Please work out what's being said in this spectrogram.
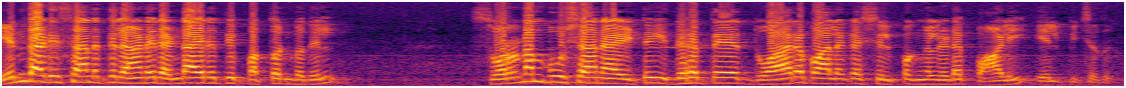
എന്തടിസ്ഥാനത്തിലാണ് രണ്ടായിരത്തി പത്തൊൻപതിൽ സ്വർണം പൂശാനായിട്ട് ഇദ്ദേഹത്തെ ദ്വാരപാലക ശില്പങ്ങളുടെ പാളി ഏൽപ്പിച്ചത്?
